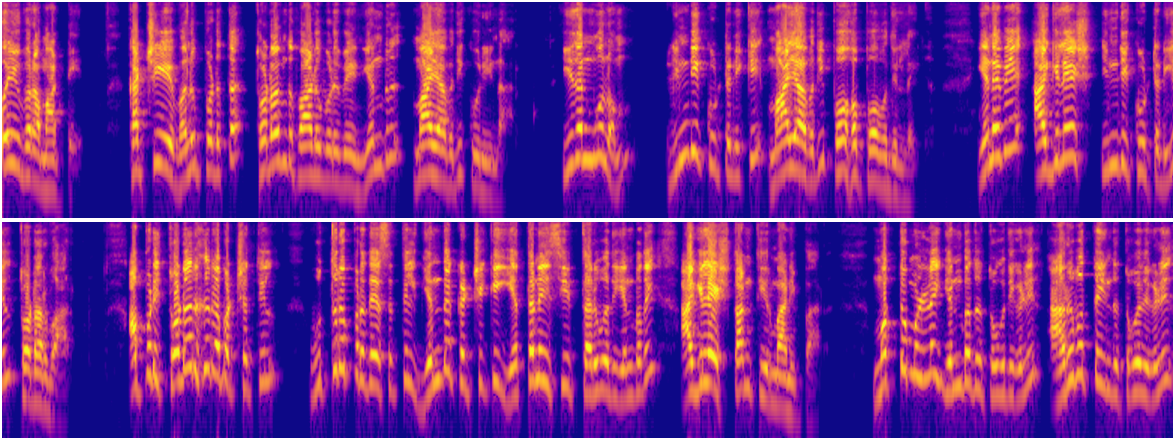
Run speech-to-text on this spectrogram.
ஓய்வு பெற மாட்டேன். கட்சியை வலுப்படுத்த தொடர்ந்து பாடுபடுவேன் என்று மாயாவதி கூறினார். இதன் மூலம் இந்தி கூட்டணிக்கு மாயாவதி போகப் போவதில்லை. எனவே அகிலேஷ் இந்தி கூட்டணியில் தொடர்வார். அப்படி தொடர்கிற பட்சத்தில் உத்தரப்பிரதேசத்தில் எந்த கட்சிக்கு எத்தனை சீட் தருவது என்பதை அகிலேஷ் தான் தீர்மானிப்பார். மொத்தமுள்ள எண்பது தொகுதிகளில் அறுபத்தைந்து தொகுதிகளில்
